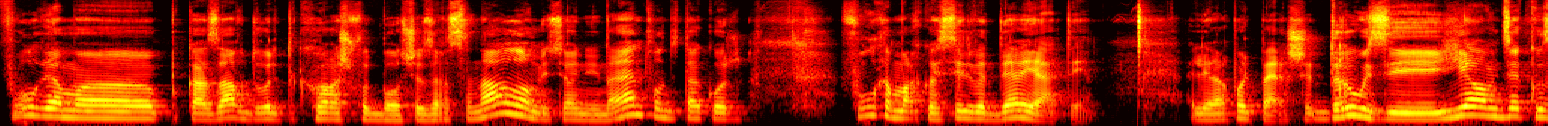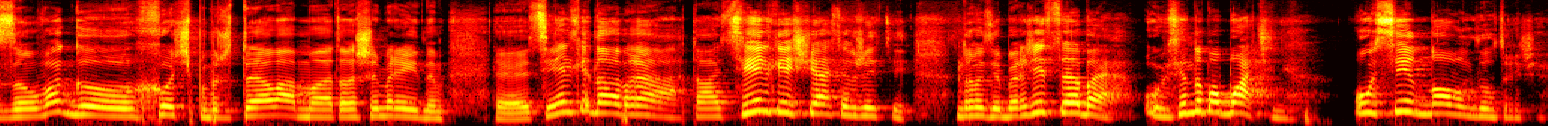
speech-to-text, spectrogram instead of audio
Фулгем е, показав доволі так хороший футбол ще з Арсеналом, і сьогодні на Енфілді також. Фулгем Марко Сільви 9. Ліверпуль перший. Друзі, я вам дякую за увагу. Хочу побажати вам та вашим рідним е, тільки добра та тільки щастя в житті. Друзі, бережіть себе. Усім до побачення. Усім нових зустрічей.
